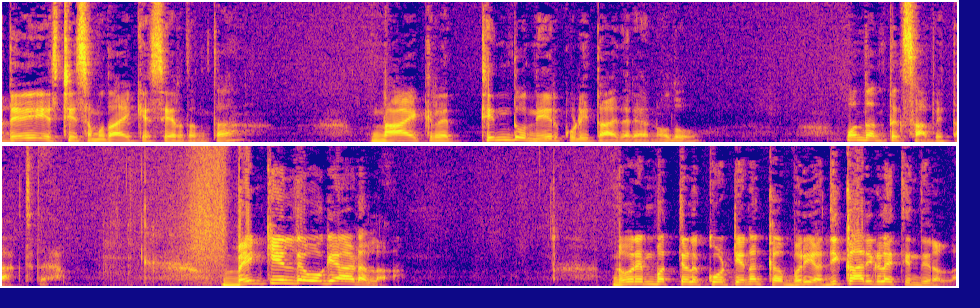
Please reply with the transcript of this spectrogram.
ಅದೇ ಎಸ್ ಟಿ ಸಮುದಾಯಕ್ಕೆ ಸೇರಿದಂಥ ನಾಯಕರೇ ತಿಂದು ನೀರು ಕುಡಿತಾ ಇದ್ದಾರೆ ಅನ್ನೋದು ಒಂದು ಹಂತಕ್ಕೆ ಸಾಬೀತಾಗ್ತಿದೆ ಬೆಂಕಿ ಇಲ್ಲದೆ ಹೋಗಿ ಆಡಲ್ಲ. ನೂರ ಎಂಬತ್ತೇಳು ಕೋಟಿಯನ್ನು ಕ ಬರೀ ಅಧಿಕಾರಿಗಳೇ ತಿಂದಿರಲ್ಲ.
